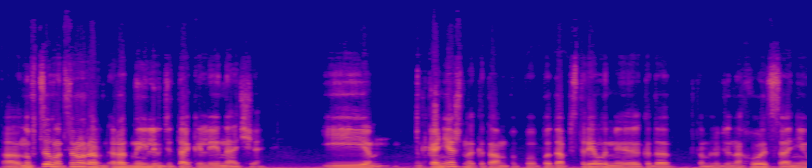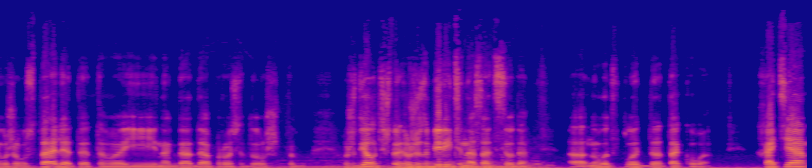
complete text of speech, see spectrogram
А, но в целом все равно родные люди, так или иначе. И конечно, там под обстрелами, когда там люди находятся, они уже устали от этого и иногда, да, просят, уж, уж делайте что уже заберите нас отсюда. А, ну вот вплоть до такого. Хотя,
